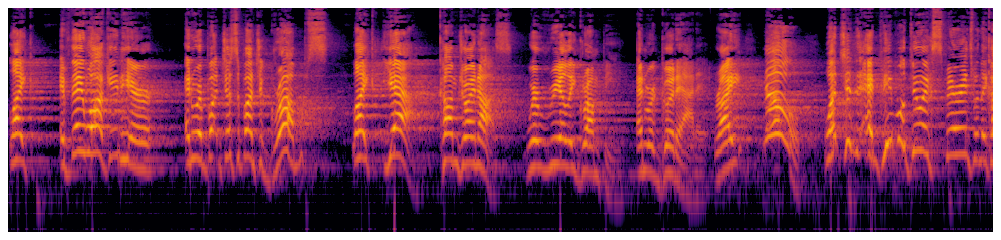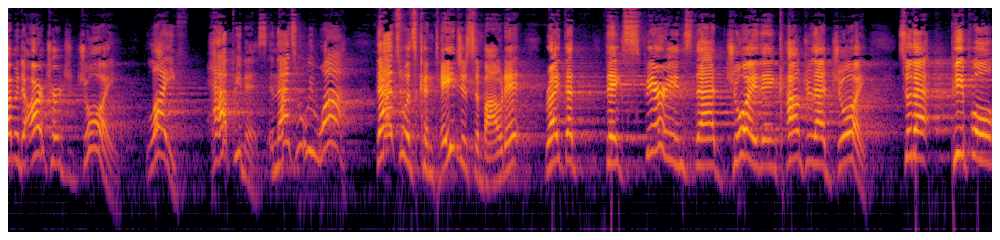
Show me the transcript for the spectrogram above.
like if they walk in here and we're just a bunch of grumps, like, yeah, come join us. We're really grumpy and we're good at it, right? No. What should, and people do experience when they come into our church joy, life, happiness. And that's what we want. That's what's contagious about it, right? That they experience that joy, they encounter that joy. So that people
